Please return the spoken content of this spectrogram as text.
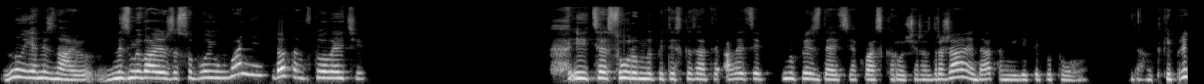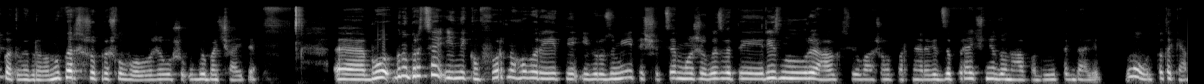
Ну, я не знаю, не змиваєш за собою у ванні, да, там в туалеті. І це соромно піти сказати, але це ну, пиздець, як вас коротше роздражає, да, там, і типу того. Да, такий приклад вибрала. Ну, перше, що прийшло в голову, вже вибачайте. Е, бо ну, про це і некомфортно говорити, і ви розумієте, що це може визвати різну реакцію вашого партнера від заперечення до нападу і так далі. Ну, то таке.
